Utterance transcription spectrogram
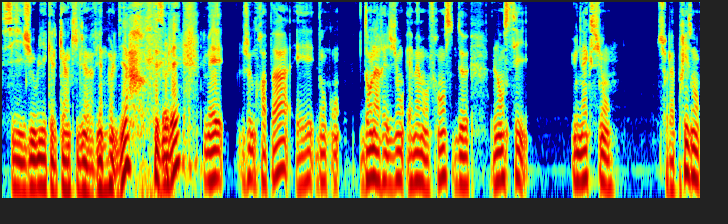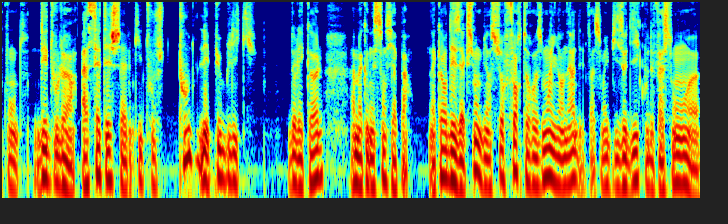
Si j'ai oublié quelqu'un qui vient de me le dire, désolé, mais je ne crois pas. Et donc, on, dans la région et même en France, de lancer une action sur la prise en compte des douleurs à cette échelle qui touche tous les publics de l'école, à ma connaissance, il n'y a pas. D'accord? Des actions, bien sûr, fort heureusement, il y en a de façon épisodique ou de façon, euh,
